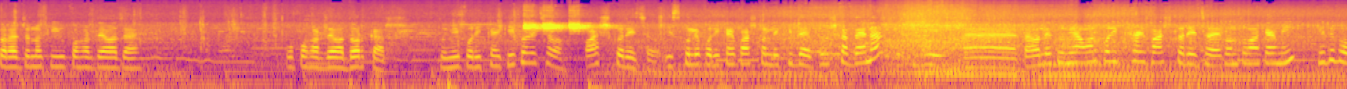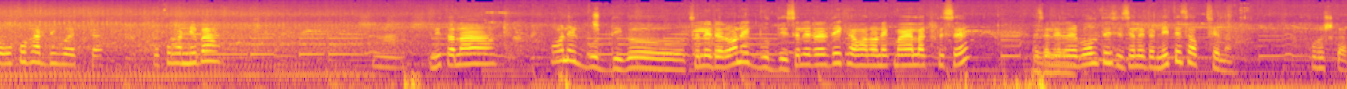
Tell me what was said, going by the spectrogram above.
করার জন্য কি উপহার দেওয়া যায়? উপহার দেওয়া দরকার। তুমি পরীক্ষায় কি করেছ? পাশ করেছ। স্কুলে পরীক্ষায় পাশ করলে কি দেয়? পুরস্কার দেয় না? হ্যাঁ তাহলে তুমি আমার পরীক্ষায় পাশ করেছ। এখন তোমাকে আমি কি দেবো? উপহার দিব একটা। উপহার নিবা? নিত না অনেক বুদ্ধি গো। ছেলেটার অনেক বুদ্ধি। ছেলেটার দেখে আমার অনেক মায়া লাগতেছে। ছেলেটার বলতেছি, ছেলেটা নিতে চাচ্ছে না। পুরস্কার।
